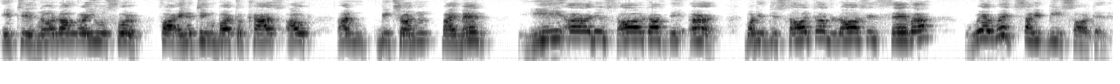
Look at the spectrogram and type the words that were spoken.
It is no longer useful for anything but to cast out and be trodden by men. Ye are the salt of the earth. But if the salt have lost its savour, wherewith shall it be salted?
